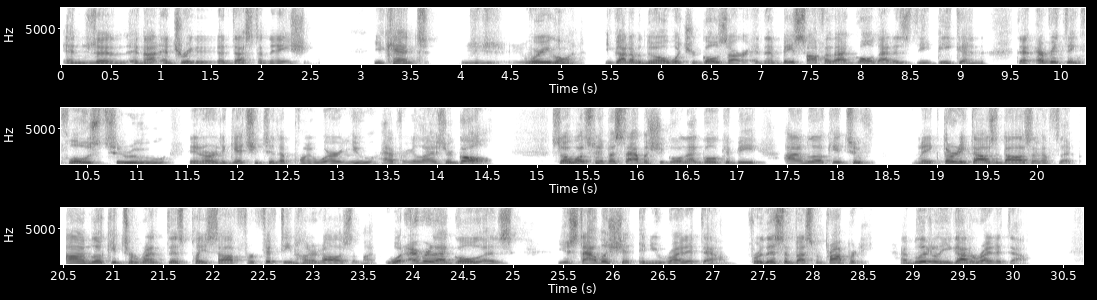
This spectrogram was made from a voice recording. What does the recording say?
and and not entering a destination. You can't where are you going? You got to know what your goals are. And then based off of that goal, that is the beacon that everything flows through in order to get you to the point where you have realized your goal. So once we've established a goal, and that goal could be I'm looking to make $30,000 on a flip. I'm looking to rent this place out for $1,500 a month. Whatever that goal is, you establish it and you write it down for this investment property. I'm literally, you got to write it down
